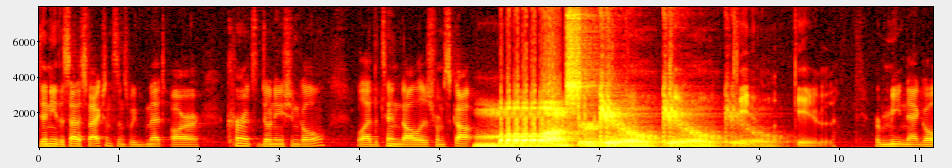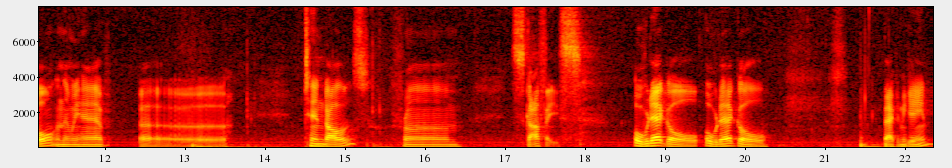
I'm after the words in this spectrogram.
Denny the satisfaction since we've met our current donation goal. We'll add the ten dollars from Scott. Monster kill, kill, kill, kill. We're meeting that goal, and then we have uh, ten dollars from Scarface. Over that goal. Over that goal. Back in the game.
